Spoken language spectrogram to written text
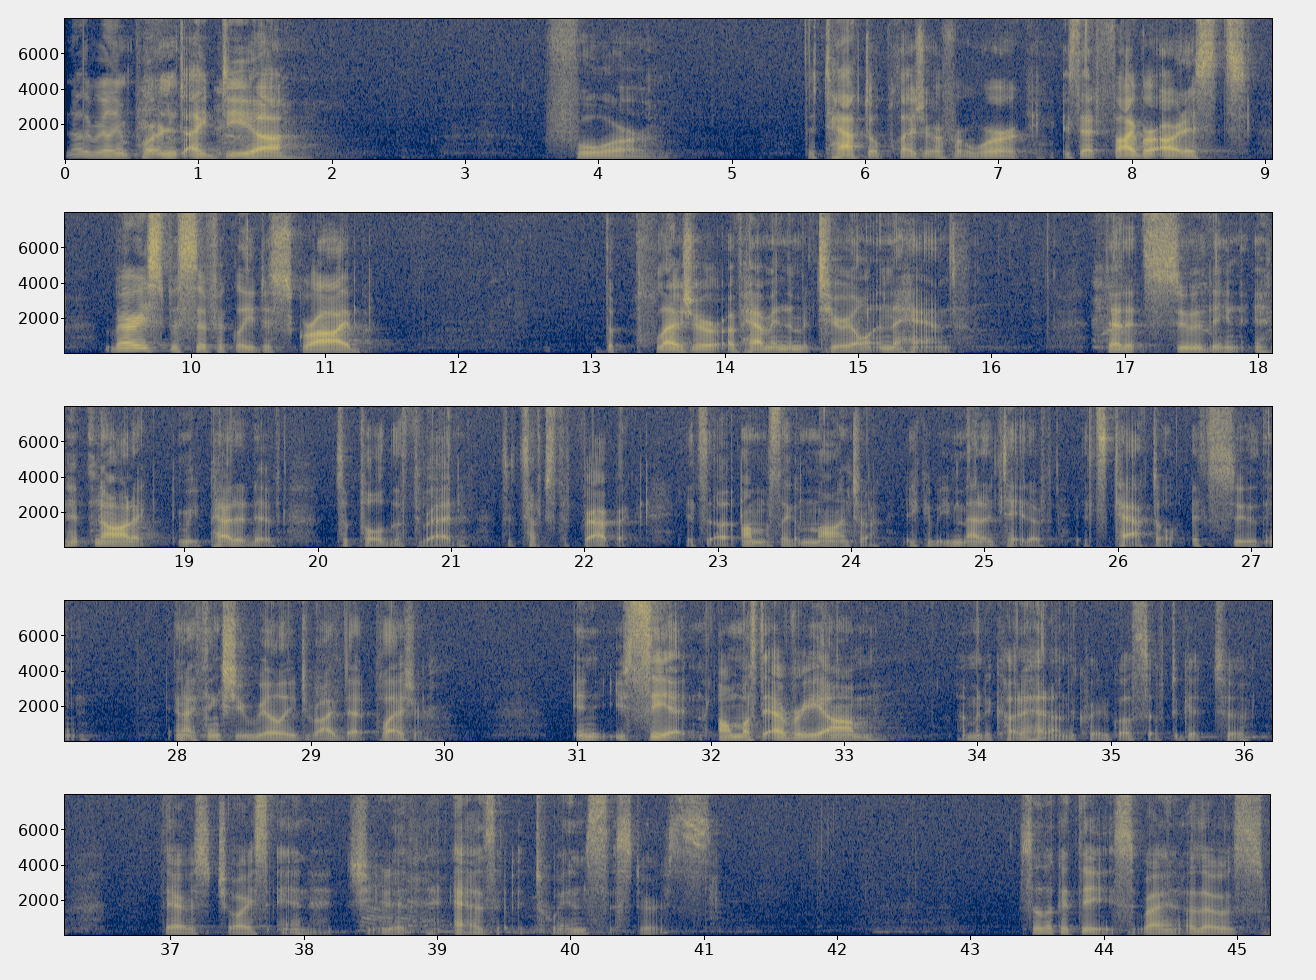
Another really important idea for the tactile pleasure of her work is that fiber artists very specifically describe the pleasure of having the material in the hand, that it's soothing and hypnotic and repetitive to pull the thread, to touch the fabric. It's a, almost like a mantra. It can be meditative, it's tactile, it's soothing. And I think she really derived that pleasure. And you see it almost every, um, I'm going to cut ahead on the critical stuff to get to there's Joyce and Judith as twin sisters. So look at these, right? Are those,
